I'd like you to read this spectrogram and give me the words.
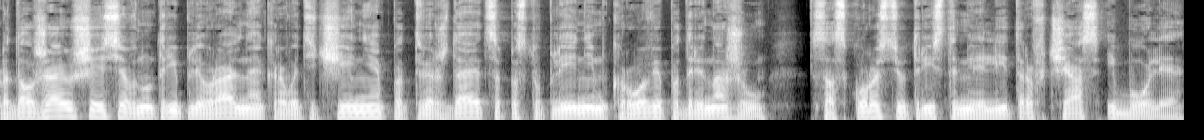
Продолжающееся внутриплевральное кровотечение подтверждается поступлением крови по дренажу со скоростью 300 мл в час и более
